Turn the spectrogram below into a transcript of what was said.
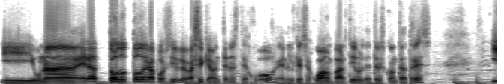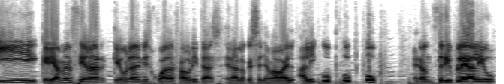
Y una era todo, todo era posible básicamente en este juego, en el que se jugaban partidos de 3 contra 3. Y quería mencionar que una de mis jugadas favoritas era lo que se llamaba el Ali Up Up Up. Era un triple Ali Up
